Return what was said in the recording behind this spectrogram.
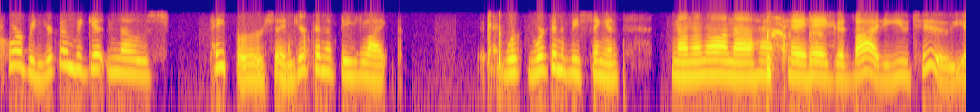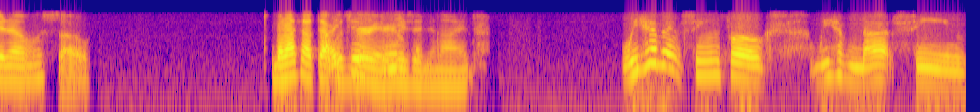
Corbin, you're going to be getting those papers and you're going to be like, we're we're going to be singing, no no no no, hey hey goodbye to you too, you know. So, but I thought that I was very amusing tonight. We haven't seen, folks, we have not seen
